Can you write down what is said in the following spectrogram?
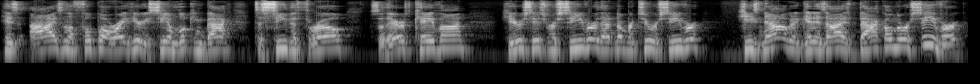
his eyes on the football right here. You see him looking back to see the throw. So there's K'Von. Here's his receiver, that number two receiver. He's now going to get his eyes back on the receiver,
